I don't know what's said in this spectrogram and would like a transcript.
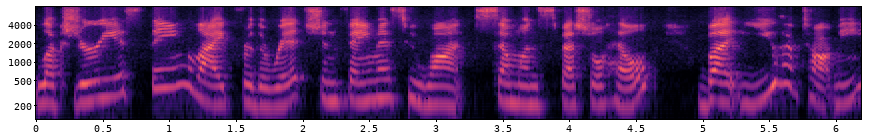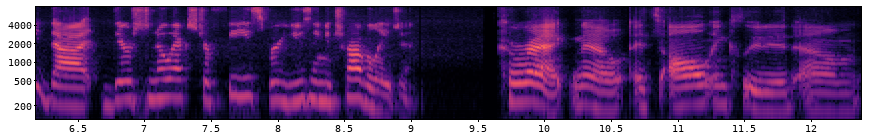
luxurious thing like for the rich and famous who want someone's special help but you have taught me that there's no extra fees for using a travel agent. Correct. No, it's all included um,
